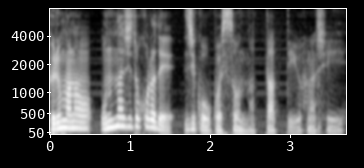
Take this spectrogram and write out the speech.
車の同じところで事故を起こしそうになったっていう話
